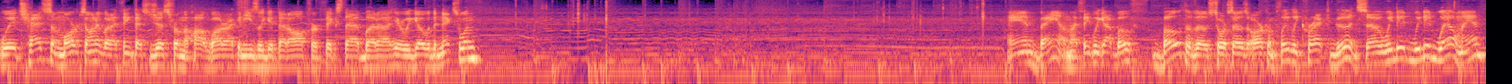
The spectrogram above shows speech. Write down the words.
which has some marks on it, but I think that's just from the hot water. I can easily get that off or fix that. But uh, here we go with the next one. And bam I think we got both both of those torsos are completely cracked good so we did we did well man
